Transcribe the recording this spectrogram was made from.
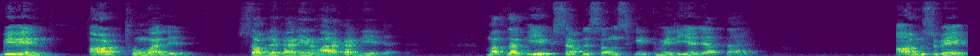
विभिन्न अर्थों वाले शब्द का निर्माण कर दिया जाता है। मतलब एक शब्द संस्कृत में लिया जाता है, और उसमें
